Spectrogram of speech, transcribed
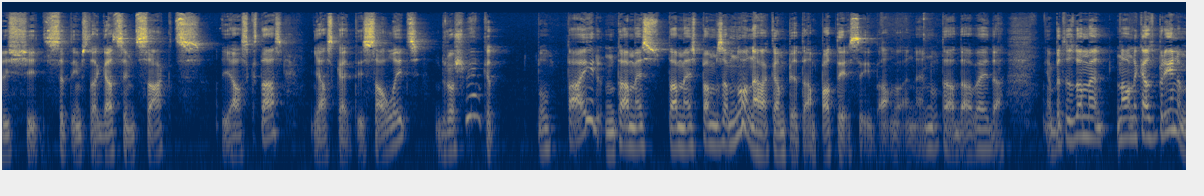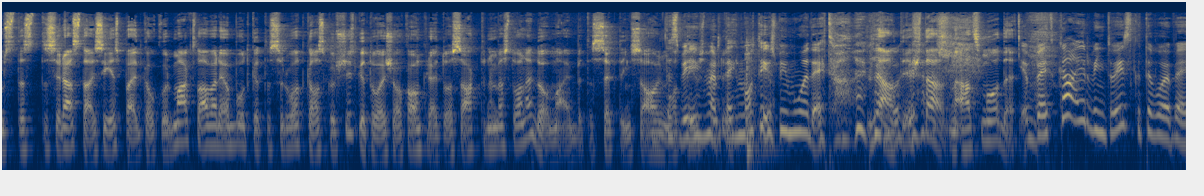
viss šīs 17. gadsimta sakts, jāskatās, jāskaitīs saulītes. Droši vien, ka Nu, tā ir, un tā mēs, tā mēs pamazām nonākam pie tām patiesībām, vai ne? Nu, tādā veidā. Ja, bet es domāju, nav nekāds brīnums. Tas, tas ir atstājis iespēju kaut kur mākslā. Var jau būt, ka tas ir Rotkals, kurš izgatavoja šo konkrēto saktu, nemaz to nedomāju. Bet tas septiņu sauļu tas bija, var teikt, motīvs bija modē. To, jā, tieši tā, nāca modē. Bet kā ir viņi to izgatavoja, vai,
